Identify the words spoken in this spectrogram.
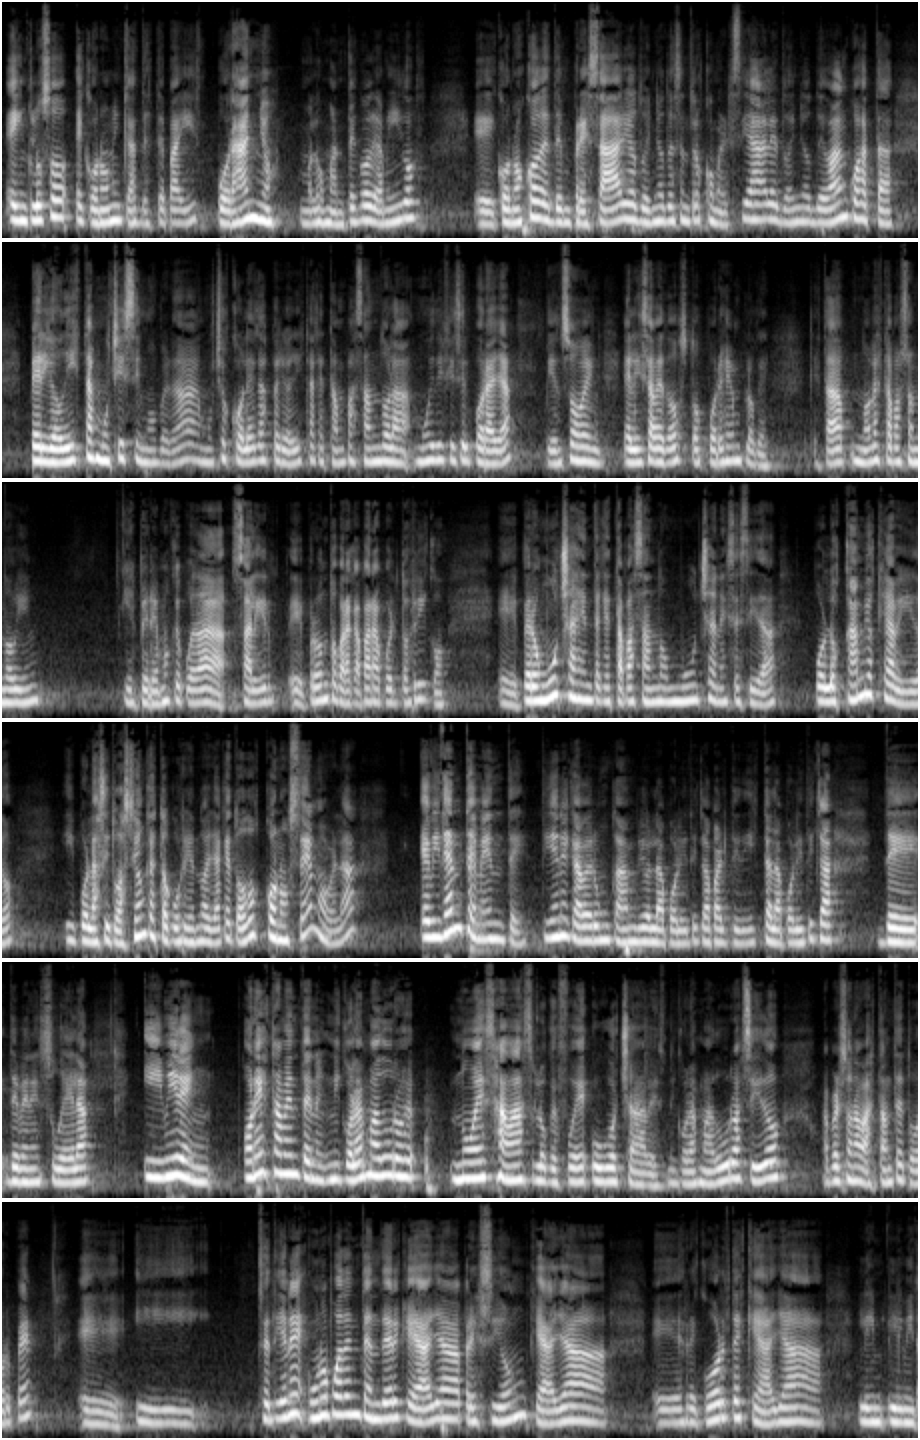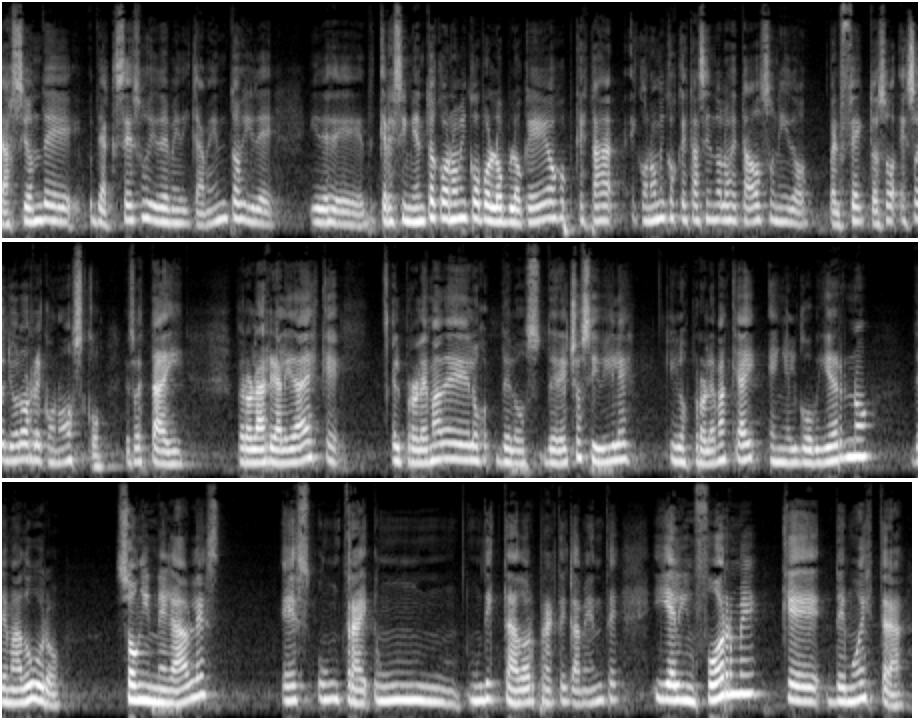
e incluso económicas de este país. Por años los mantengo de amigos eh, conozco desde empresarios, dueños de centros comerciales, dueños de bancos, hasta periodistas muchísimos, ¿verdad? Muchos colegas periodistas que están pasándola muy difícil por allá. Pienso en Elizabeth Hostos, por ejemplo, que, está, no le está pasando bien y esperemos que pueda salir eh, pronto para acá, para Puerto Rico. Eh, pero mucha gente que está pasando mucha necesidad por los cambios que ha habido y por la situación que está ocurriendo allá, que todos conocemos, ¿verdad? Evidentemente tiene que haber un cambio en la política partidista, en la política de, Venezuela. Y miren, honestamente, Nicolás Maduro no es jamás lo que fue Hugo Chávez. Nicolás Maduro ha sido una persona bastante torpe eh, y se tiene, uno puede entender que haya presión, que haya eh, recortes, que haya limitación de, de accesos y de medicamentos y de y de crecimiento económico por los bloqueos que está, económicos que está haciendo los Estados Unidos, perfecto, eso, eso yo lo reconozco, eso está ahí. Pero la realidad es que el problema de los, de los derechos civiles y los problemas que hay en el gobierno de Maduro son innegables, es un, un, un dictador prácticamente, y el informe que demuestra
